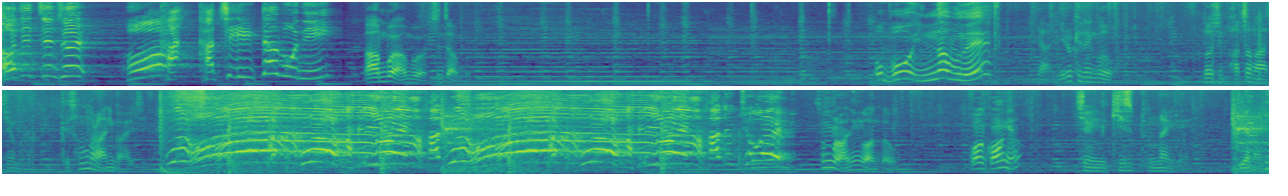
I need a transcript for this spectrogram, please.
거짓 진술. 같이 읽다 보니 나 안 보여, 안 보여. 진짜 안 보여. 어, 뭐 있나 보네? 야 이렇게 된 거 너 지금 봤잖아 지금 그 선물 아닌 거 알지? 가족 처벌. 선물 아닌 거 안다고? 꽝, 꽝이야? 지금 이게 기습 존나 이래. 알고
